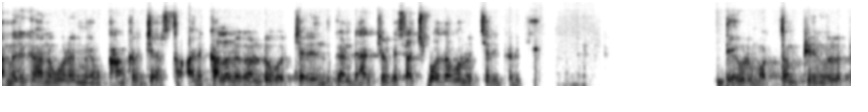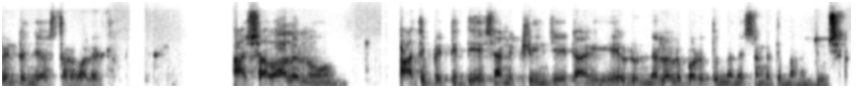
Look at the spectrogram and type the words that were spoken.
అమెరికాను కూడా మేము కాంకర్ చేస్తాం అని కలలు కంటూ వచ్చారు. ఎందుకంటే యాక్చువల్గా చచ్చిపోదామని వచ్చారు ఇక్కడికి. దేవుడు మొత్తం పీనుగుల పెంటం చేస్తాడు వాళ్ళకి ఆ శవాలను పాతి పెట్టి దేశాన్ని క్లీన్ చేయడానికి ఏడు నెలలు పడుతుందనే సంగతి మనం చూసాం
